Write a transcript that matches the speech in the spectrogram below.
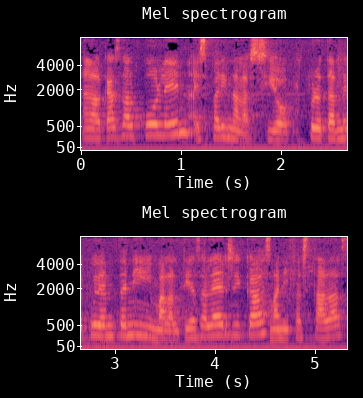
En el cas del polen és per inhalació, però també podem tenir malalties al·lèrgiques manifestades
